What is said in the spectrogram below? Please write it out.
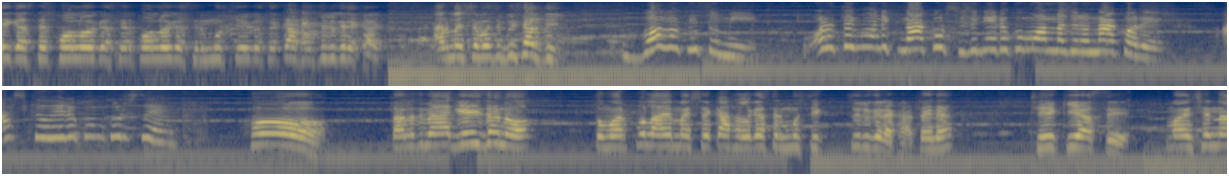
এই গাছের ফল ওই গাছের ফল ওই গাছের মুর্চি ওই গাছের কাঁঠাল চুরি করে খায়। আর মাসে মাসে বিচার দিই। বলো কি তুমি? ওরা তো আমি অনেক না করছি জানি এরকম অন্য যেন না করে। আজকেও এরকম করছে? হো তাহলে তুমি আগেই জানো তোমার পোলায় মাসে কাঁঠাল গাছের মুসি চুরি করে খায় তাই না? ঠিকই আছে। মানুষে না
